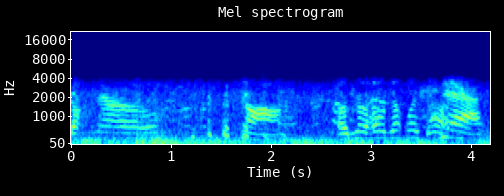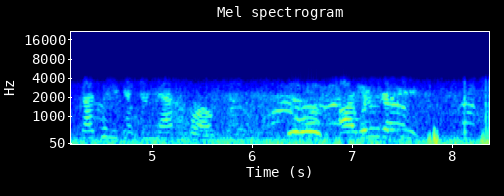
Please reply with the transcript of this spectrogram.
Jump. No. Strong. I was gonna hold it up like that. Yeah, that's how you get your neck broke. All right, what are we gonna eat?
